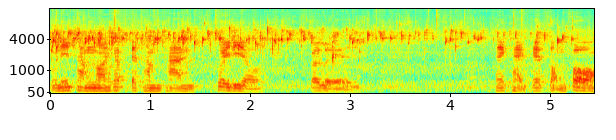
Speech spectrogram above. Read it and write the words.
วันนี้ทำน้อยครับจะทำทานถ้วยเดียวก็เลย ใช้ไข่แค่สองฟอง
